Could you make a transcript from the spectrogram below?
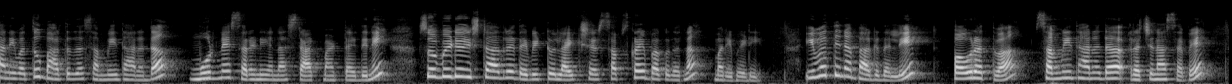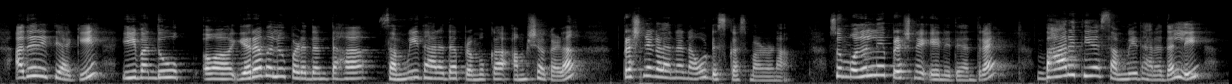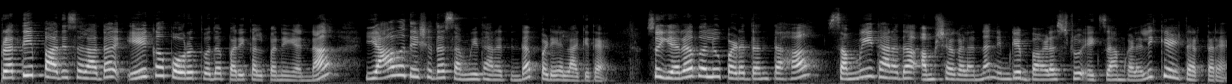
ನಾನಿವತ್ತು ಭಾರತದ ಸಂವಿಧಾನದ ಮೂರನೇ ಸರಣಿಯನ್ನು ಸ್ಟಾರ್ಟ್ ಮಾಡ್ತಾ ಇದ್ದೀನಿ. ಸೊ ವಿಡಿಯೋ ಇಷ್ಟ ಆದರೆ ದಯವಿಟ್ಟು ಲೈಕ್ ಶೇರ್ ಸಬ್ಸ್ಕ್ರೈಬ್ ಆಗೋದನ್ನು ಮರಿಬೇಡಿ. ಇವತ್ತಿನ ಭಾಗದಲ್ಲಿ ಪೌರತ್ವ ಸಂವಿಧಾನದ ರಚನಾ ಸಭೆ. ಅದೇ ರೀತಿಯಾಗಿ ಈ ಒಂದು ಎರವಲು ಪಡೆದಂತಹ ಸಂವಿಧಾನದ ಪ್ರಮುಖ ಅಂಶಗಳ ಪ್ರಶ್ನೆಗಳನ್ನು ನಾವು ಡಿಸ್ಕಸ್ ಮಾಡೋಣ. ಸೊ ಮೊದಲನೇ ಪ್ರಶ್ನೆ ಏನಿದೆ ಅಂದರೆ ಭಾರತೀಯ ಸಂವಿಧಾನದಲ್ಲಿ ಪ್ರತಿಪಾದಿಸಲಾದ ಏಕ ಪೌರತ್ವದ ಪರಿಕಲ್ಪನೆಯನ್ನ ಯಾವ ದೇಶದ ಸಂವಿಧಾನದಿಂದ ಪಡೆಯಲಾಗಿದೆ? ಸೊ ಎರವಲು ಪಡೆದಂತಹ ಸಂವಿಧಾನದ ಅಂಶಗಳನ್ನು ನಿಮಗೆ ಬಹಳಷ್ಟು ಎಕ್ಸಾಮ್ಗಳಲ್ಲಿ ಕೇಳ್ತಾ ಇರ್ತಾರೆ.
